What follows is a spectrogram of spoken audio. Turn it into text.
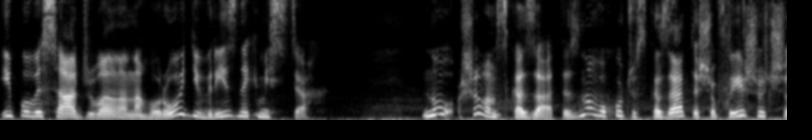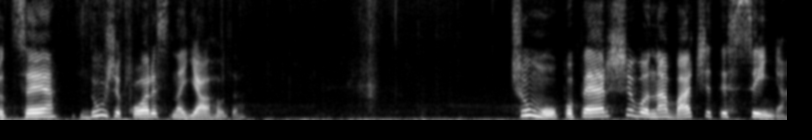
і повисаджувала на городі в різних місцях. Ну, що вам сказати? Знову хочу сказати, що пишуть, що це дуже корисна ягода. Чому? По-перше, вона, бачите, синя.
